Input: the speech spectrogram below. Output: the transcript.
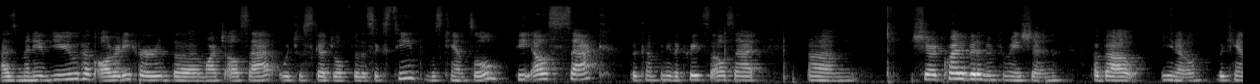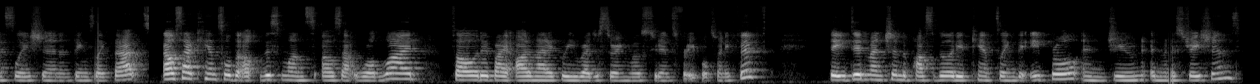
As many of you have already heard, the March LSAT, which was scheduled for the 16th, was canceled. The LSAC, the company that creates the LSAC, um, shared quite a bit of information about you know the cancellation and things like that. LSAT canceled this month's LSAT worldwide, followed it by automatically registering most students for April 25th. They did mention the possibility of canceling the April and June administrations,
